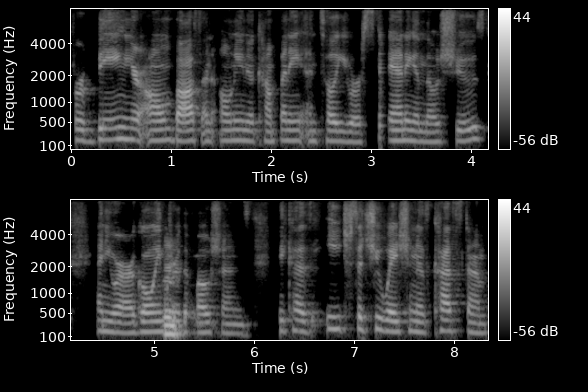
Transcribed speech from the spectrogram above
for being your own boss and owning a company until you are standing in those shoes and you are going through the motions because each situation is custom.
